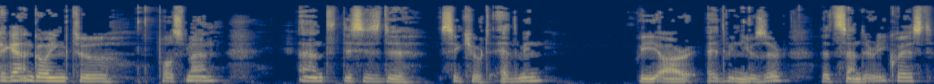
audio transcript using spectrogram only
Again, going to Postman, and this is the secured admin. We are admin user. Let's send a request.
